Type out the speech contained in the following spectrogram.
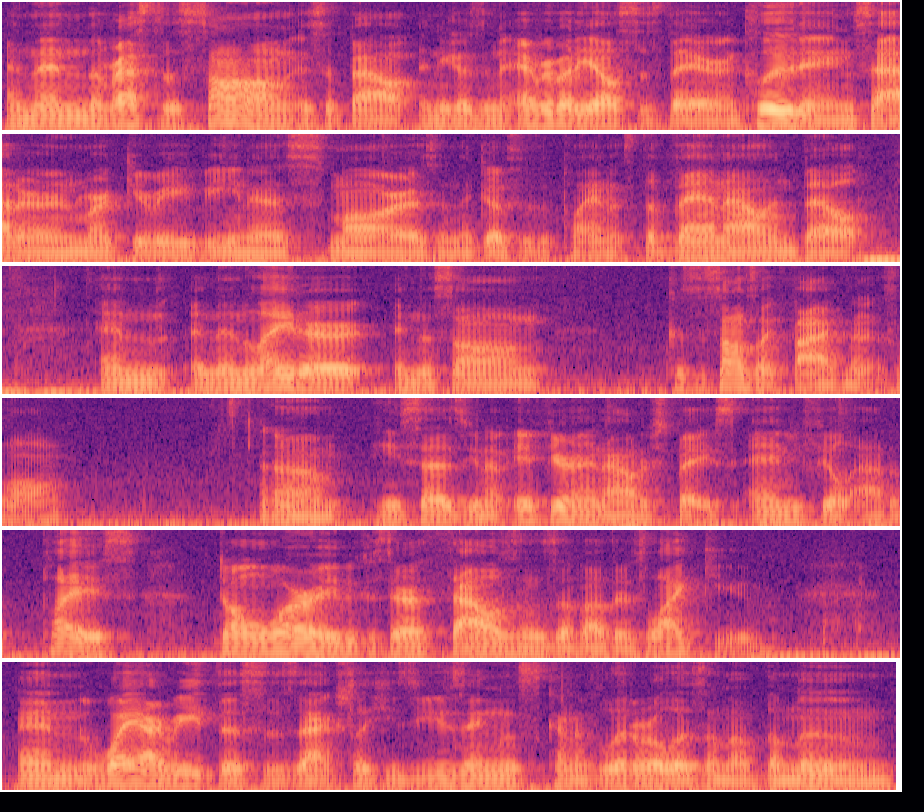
And then the rest of the song is about, and he goes, and everybody else is there, including Saturn, Mercury, Venus, Mars, and they go through the planets, the Van Allen belt. And, and then later in the song, because the song's like five minutes long, um, he says, you know, if you're in outer space and you feel out of place, don't worry because there are thousands of others like you. And the way I read this is actually he's using this kind of literalism of the moon.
